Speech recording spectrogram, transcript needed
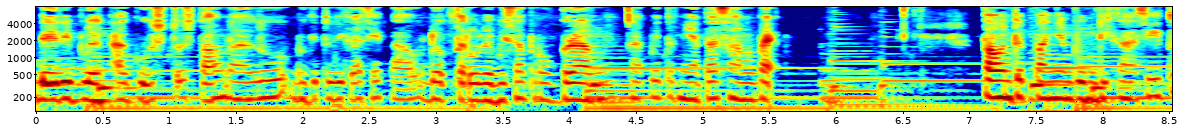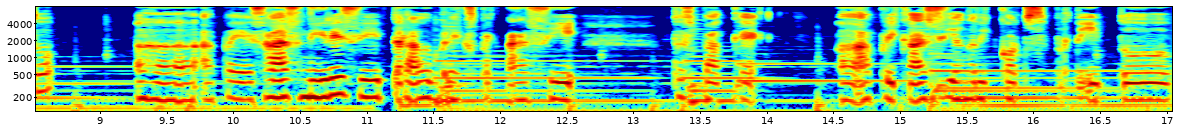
dari bulan Agustus tahun lalu begitu dikasih tahu dokter udah bisa program tapi ternyata sampai tahun depannya belum dikasih itu uh, apa ya salah sendiri sih terlalu berekspektasi. Terus pakai uh, aplikasi yang record seperti itu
